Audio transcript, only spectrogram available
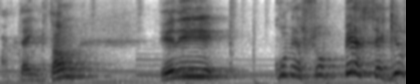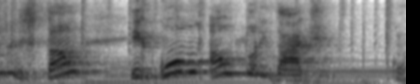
até então, ele começou a perseguir os cristãos e como autoridade, com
